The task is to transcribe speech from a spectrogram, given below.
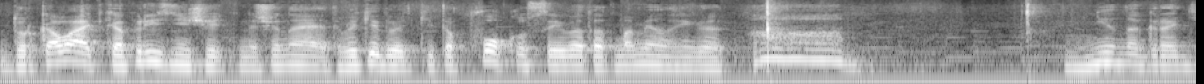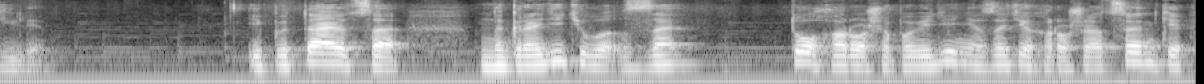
дурковать, капризничать, начинает выкидывать какие-то фокусы, и в этот момент они говорят, а, не наградили. И пытаются наградить его за то хорошее поведение, за те хорошие оценки,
